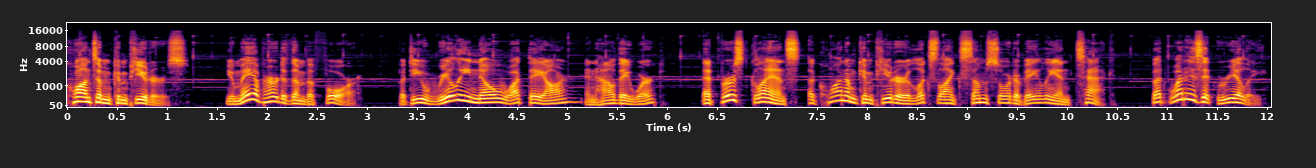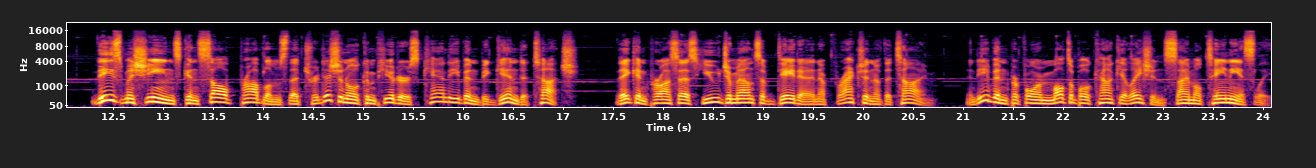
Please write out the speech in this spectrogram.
Quantum computers. You may have heard of them before, but do you really know what they are and how they work? At first glance, a quantum computer looks like some sort of alien tech. But what is it really? These machines can solve problems that traditional computers can't even begin to touch. They can process huge amounts of data in a fraction of the time, and even perform multiple calculations simultaneously.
